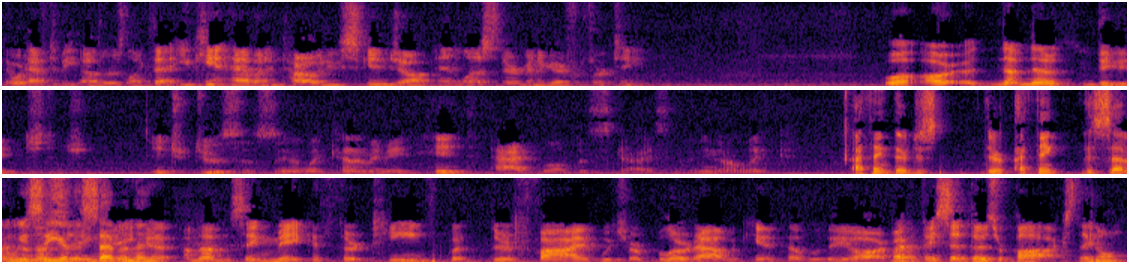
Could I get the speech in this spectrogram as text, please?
There would have to be others like that. You can't have an entirely new skin job unless they're going to go for 13. Well, or uh, no, no, they just introduce us, you know, like kind of maybe hint at well, this guy's, you know, like I think they're just. They're, I think the seven I'm we see are the seven make that. a- I'm not saying make a thirteenth, but there's five which are blurred out. We can't tell who they are. Right, but they said those are boxed. They don't.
